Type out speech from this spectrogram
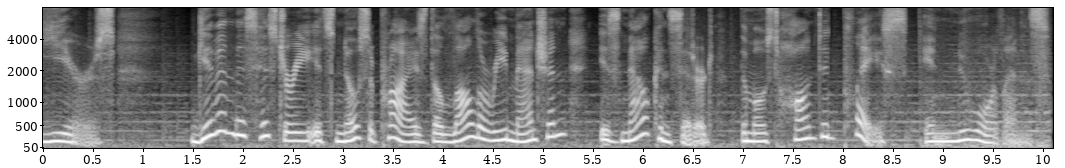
years. Given this history, it's no surprise the Lalaurie Mansion is now considered the most haunted place in New Orleans.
